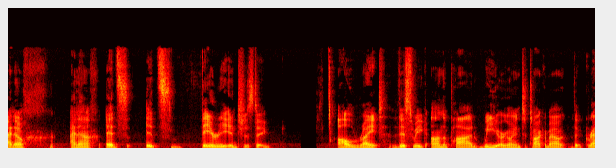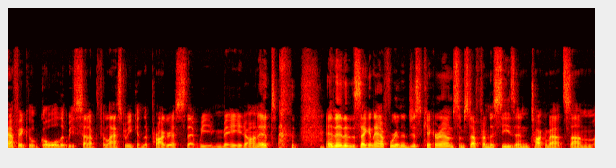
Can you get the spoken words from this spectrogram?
I know. I know. It's it's very interesting. All right. This week on the pod, we are going to talk about the graphical goal that we set up for last week and the progress that we made on it. and then in the second half, we're going to just kick around some stuff from the season, talk about some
